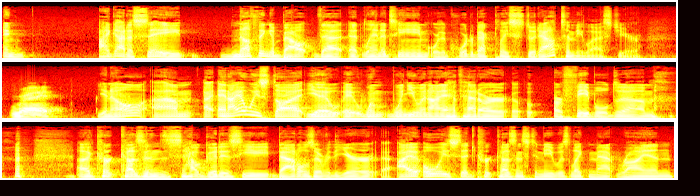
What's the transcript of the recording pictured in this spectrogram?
And I gotta say, nothing about that Atlanta team or the quarterback play stood out to me last year. Right. You know, um, I, and I always thought, you know, it, when when you and I have had our our fabled um, uh, Kirk Cousins, how good is he? Battles over the year. I always said Kirk Cousins to me was like Matt Ryan,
